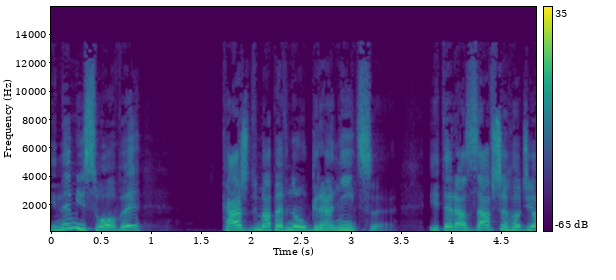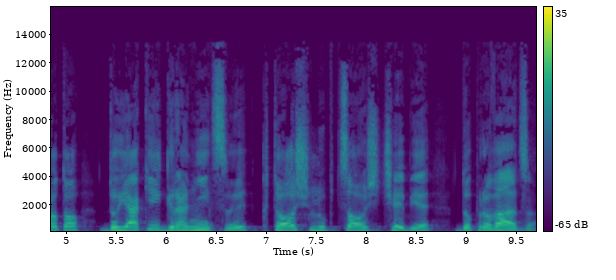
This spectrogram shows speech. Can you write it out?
Innymi słowy, każdy ma pewną granicę. I teraz zawsze chodzi o to, do jakiej granicy ktoś lub coś ciebie doprowadza.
